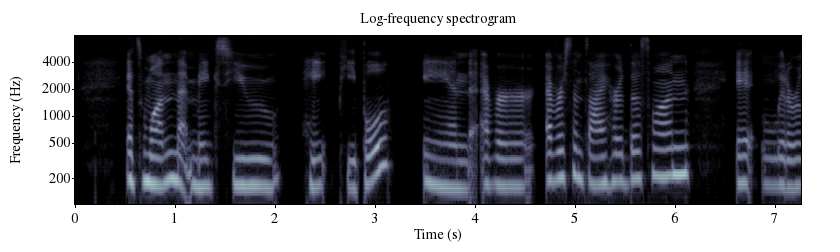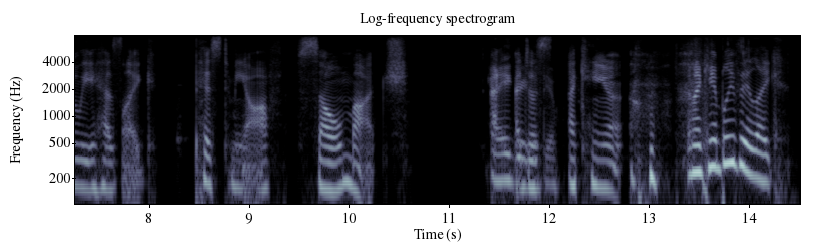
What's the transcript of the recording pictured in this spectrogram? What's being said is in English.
it's one that makes you hate people and ever ever since I heard this one, it literally has like pissed me off so much. I agree I just. I can't. And I can't believe they like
